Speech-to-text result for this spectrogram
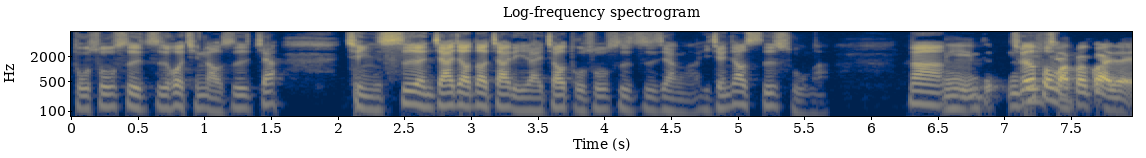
读书识字，或请老师家请私人家教到家里来教读书识字这样啊？以前叫私塾嘛。那你你这个说法怪怪的，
